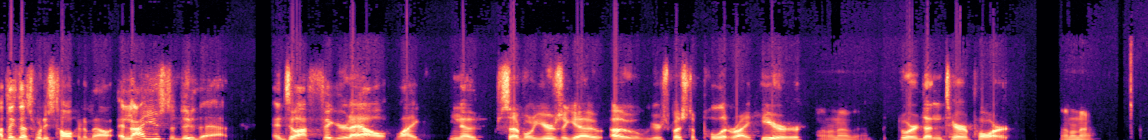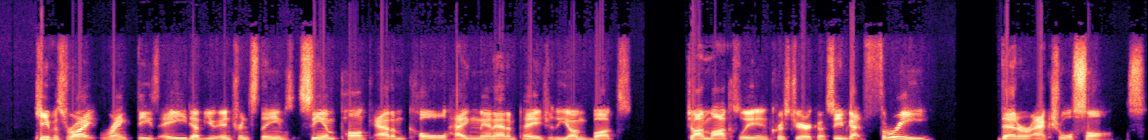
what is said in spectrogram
I think that's what he's talking about. And I used to do that until I figured out, like you know, several years ago. Oh, you're supposed to pull it right here I don't know that. where it doesn't tear apart. I don't know. Keep us right. Rank these AEW entrance themes: CM Punk, Adam Cole, Hangman Adam Page, or the Young Bucks, Jon Moxley, and Chris Jericho. So you've got three that are actual songs.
